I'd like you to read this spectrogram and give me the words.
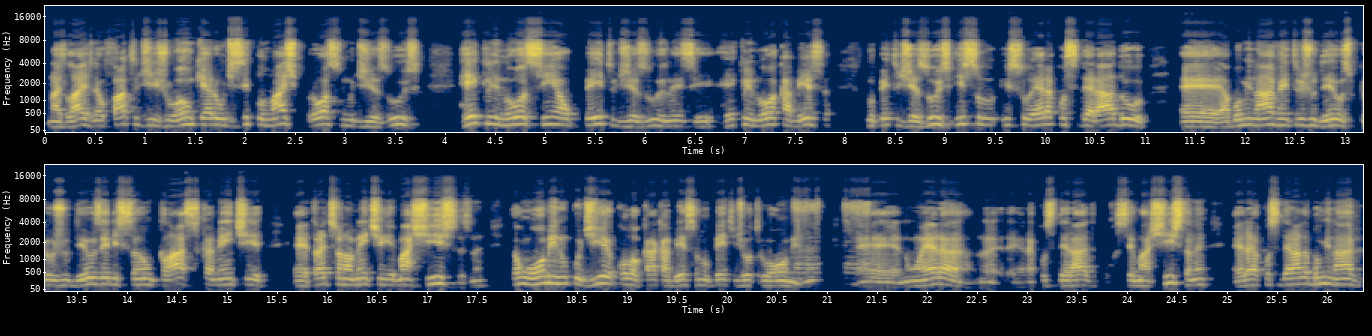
nas lives, né, o fato de João, que era o discípulo mais próximo de Jesus, reclinou assim ao peito de Jesus, né, reclinou a cabeça no peito de Jesus, isso, isso era considerado é, abominável entre os judeus, porque os judeus eles são classicamente, é, tradicionalmente machistas, né? Então o homem não podia colocar a cabeça no peito de outro homem, né? É, não era, né, era considerado por ser machista, né? Era considerado abominável.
